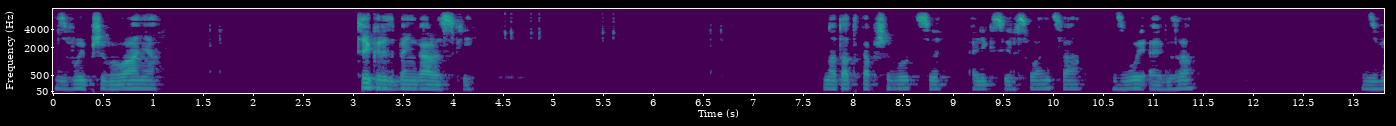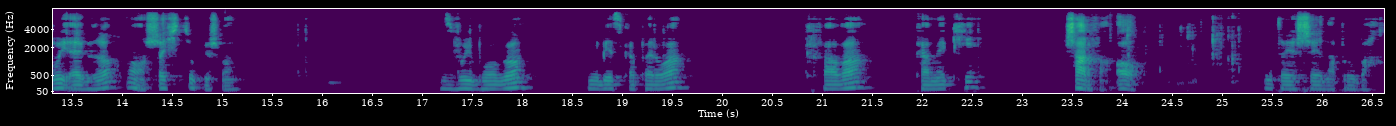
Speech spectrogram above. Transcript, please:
Zwój przywołania. Tygrys bengalski. Notatka przywódcy. Eliksir słońca. Zwój egzo. Zwój egzo. O, 6 cup już mam. Zwój błogo. Niebieska perła. Krwawa. Kamyki. Szarfa. O! No to jeszcze jedna próba.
